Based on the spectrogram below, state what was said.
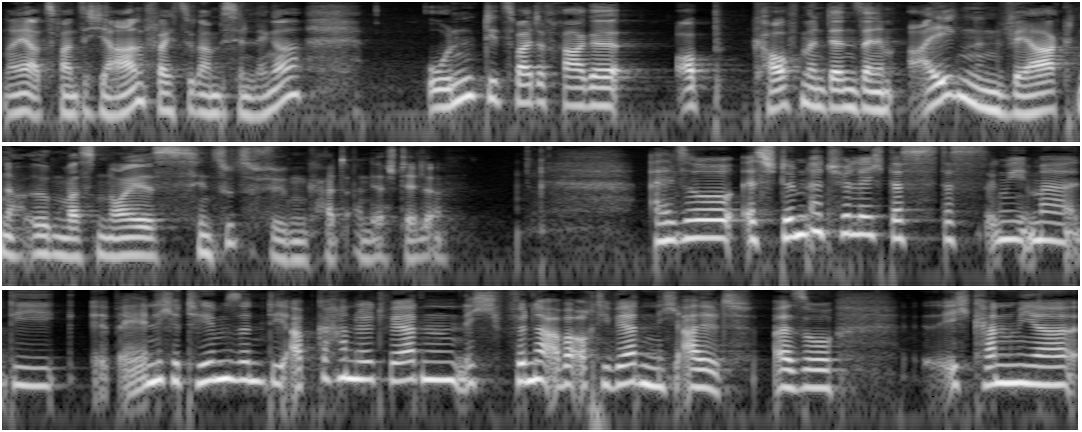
naja, 20 Jahren, vielleicht sogar ein bisschen länger. Und die zweite Frage, ob Kaufmann denn seinem eigenen Werk noch irgendwas Neues hinzuzufügen hat an der Stelle. Also es stimmt natürlich, dass das irgendwie immer die ähnliche Themen sind, die abgehandelt werden. Ich finde aber auch, die werden nicht alt. Also ich kann mir,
